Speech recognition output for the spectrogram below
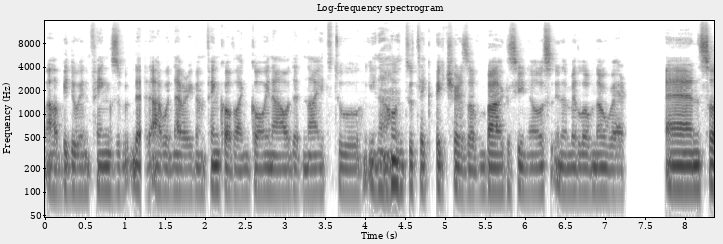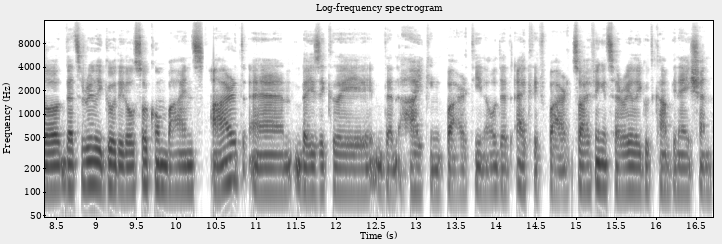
I'll, be doing things that I would never even think of, like going out at night to, you know, to take pictures of bugs, you know, in the middle of nowhere. And so that's really good. It also combines art and basically that hiking part, you know, that active part. So I think it's a really good combination.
